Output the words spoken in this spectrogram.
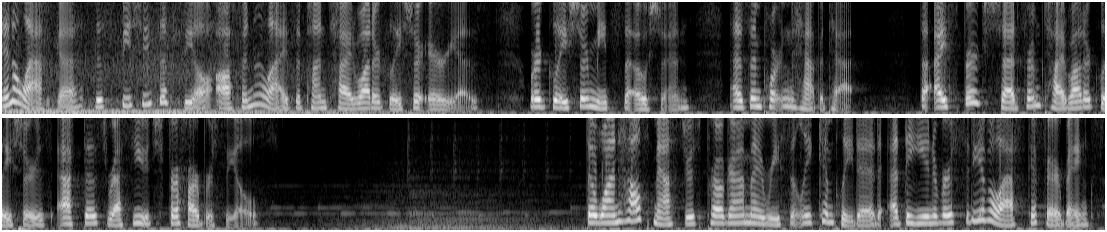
In Alaska, this species of seal often relies upon tidewater glacier areas, where glacier meets the ocean, as important habitat. The icebergs shed from tidewater glaciers act as refuge for harbor seals. The One Health Master's program I recently completed at the University of Alaska Fairbanks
